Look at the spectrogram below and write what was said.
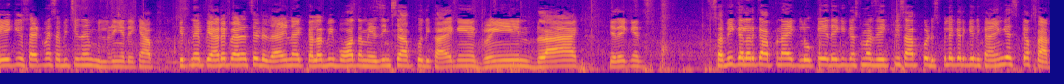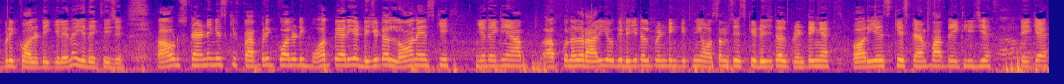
एक ही सेट में सभी चीज़ें मिल रही है, देखें आप। कितने प्यारे प्यारे से डिज़ाइन है, कलर भी बहुत अमेजिंग से आपको दिखाए गए हैं ग्रीन ब्लैक ये देखें सभी कलर का अपना एक लुक है। ये देखिए कस्टमर्स एक पीस आपको डिस्प्ले करके दिखाएँगे इसका फैब्रिक क्वालिटी के लिए ना, ये देख लीजिए। आउटस्टैंडिंग इसकी फैब्रिक क्वालिटी बहुत प्यारी है। डिजिटल लॉन है इसकी। ये देख लें आप, आपको नज़र आ रही होगी डिजिटल प्रिंटिंग कितनी औसम से इसकी डिजिटल प्रिंटिंग है। और ये इसकी स्टैंप आप देख लीजिए, ठीक है।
